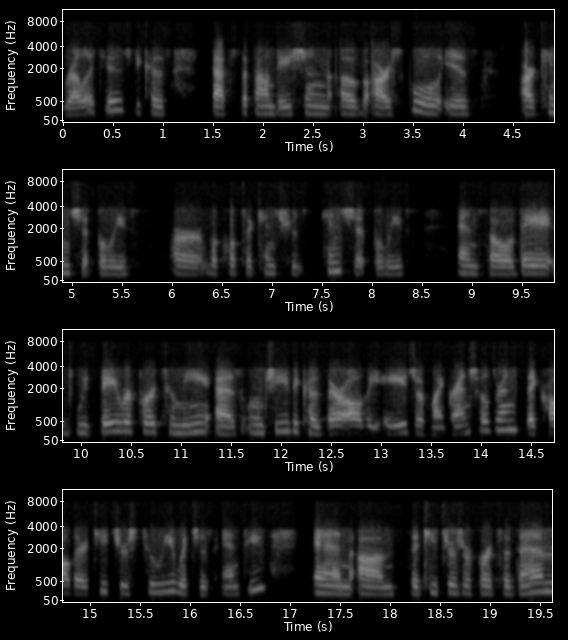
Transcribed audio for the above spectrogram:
relatives because that's the foundation of our school is our kinship beliefs, our Lakota kinship, kinship beliefs. And so they we, they refer to me as Unchi because they're all the age of my grandchildren. They call their teachers Tui, which is auntie, and um, the teachers refer to them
